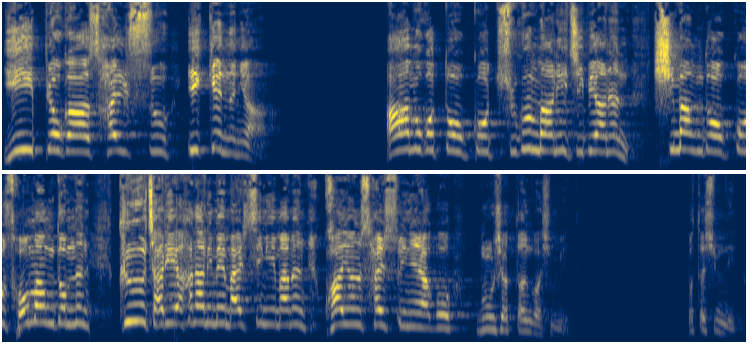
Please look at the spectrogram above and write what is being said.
이 뼈가 살 수 있겠느냐? 아무것도 없고 죽음만이 지배하는 희망도 없고 소망도 없는 그 자리에 하나님의 말씀이 임하면 과연 살 수 있느냐고 물으셨던 것입니다. 어떠십니까?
